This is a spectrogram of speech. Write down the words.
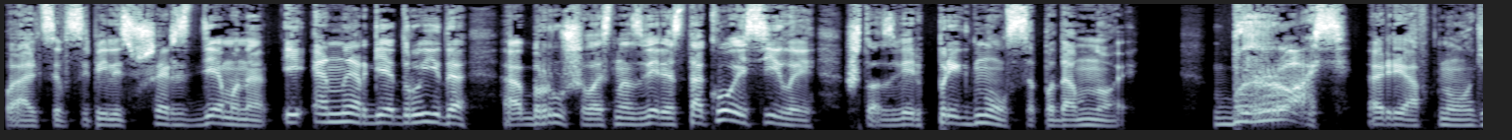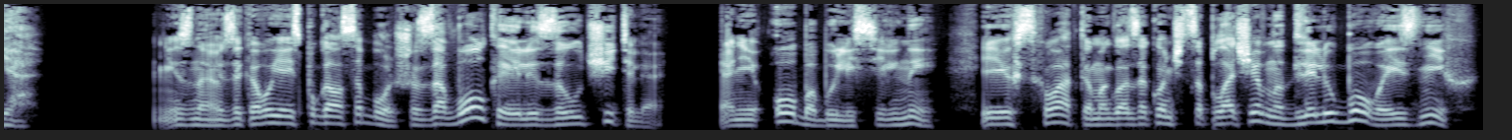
Пальцы вцепились в шерсть демона, и энергия друида обрушилась на зверя с такой силой, что зверь пригнулся подо мной. «Брось!» — рявкнул я. Не знаю, за кого я испугался больше, за волка или за учителя. Они оба были сильны, и их схватка могла закончиться плачевно для любого из них.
